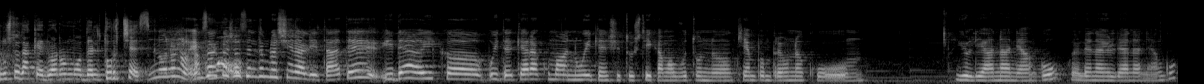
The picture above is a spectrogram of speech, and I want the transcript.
nu știu dacă e doar un model turcesc. Nu, nu, nu. Exact acum, așa o... se întâmplă și în realitate. Ideea e că, uite, chiar acum în weekend și tu știi că am avut un uh, camp împreună cu Iuliana Neagu, cu Elena Iuliana Neagu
